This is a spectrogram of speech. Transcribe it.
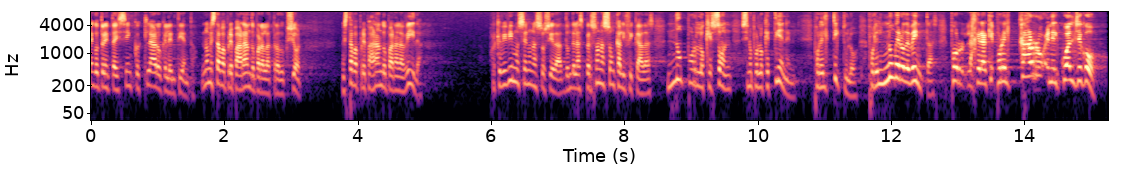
tengo 35 y claro que le entiendo. No me estaba preparando para la traducción, me estaba preparando para la vida. Porque vivimos en una sociedad donde las personas son calificadas no por lo que son, sino por lo que tienen, por el título, por el número de ventas, por la jerarquía, por el carro en el cual llegó.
